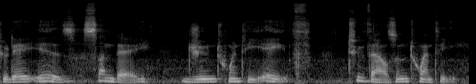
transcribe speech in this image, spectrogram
Today is Sunday, June 28th, 2020.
